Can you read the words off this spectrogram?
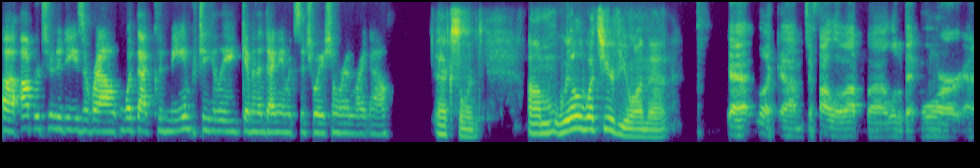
uh, opportunities around what that could mean, particularly given the dynamic situation we're in right now. Excellent. Um, Will, what's your view on that? Yeah, look, um, to follow up uh, a little bit more on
